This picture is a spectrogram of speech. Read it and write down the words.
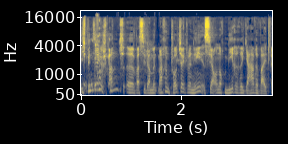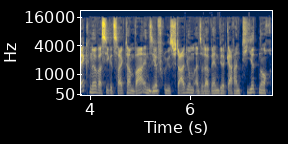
Ich bin sehr gespannt, äh, was sie damit machen. Project Renee ist ja auch noch mehrere Jahre weit weg. Ne? Was sie gezeigt haben, war ein mhm. sehr frühes Stadium. Also da werden wir garantiert noch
